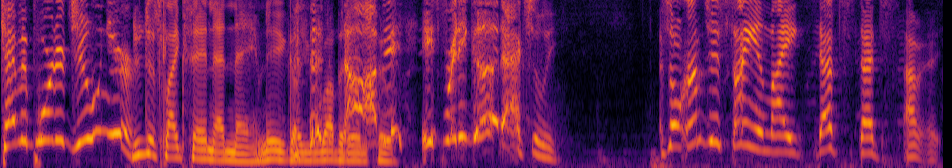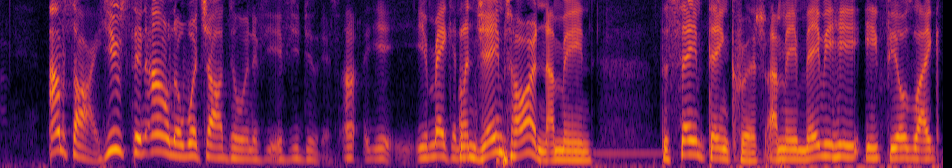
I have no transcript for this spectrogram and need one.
Kevin Porter Jr. you just like saying that name. There you go. You rub it no, I mean, he's pretty good actually. So I'm just saying, like that's that's. I, I'm sorry, Houston. I don't know what y'all doing if you if you do this. Uh, you, you're making. And James Harden, I mean, the same thing, Chris. I mean, maybe he, he feels like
